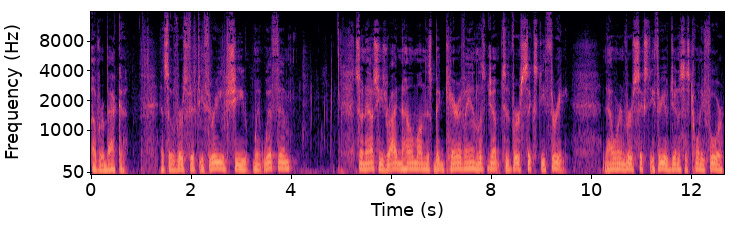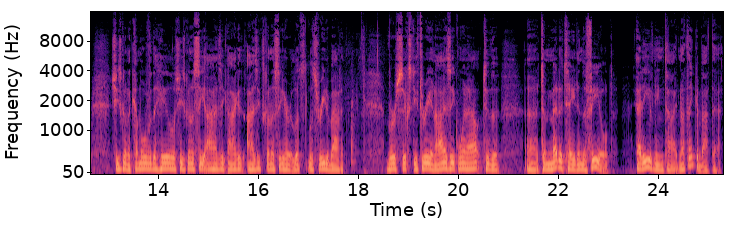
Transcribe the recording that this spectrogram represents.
of Rebekah. And so, verse 53, she went with them so now she's riding home on this big caravan. Let's jump to verse 63. Now we're in verse 63 of Genesis 24. She's going to come over the hill. She's going to see Isaac. Isaac's going to see her. Let's let's read about it. Verse 63 and Isaac went out to the uh, to meditate in the field at evening tide. Now think about that.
